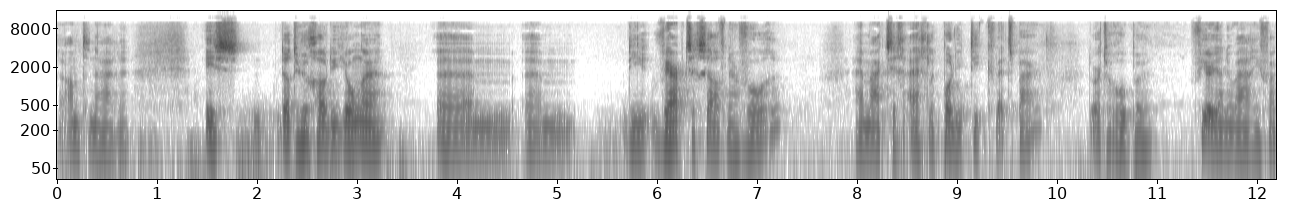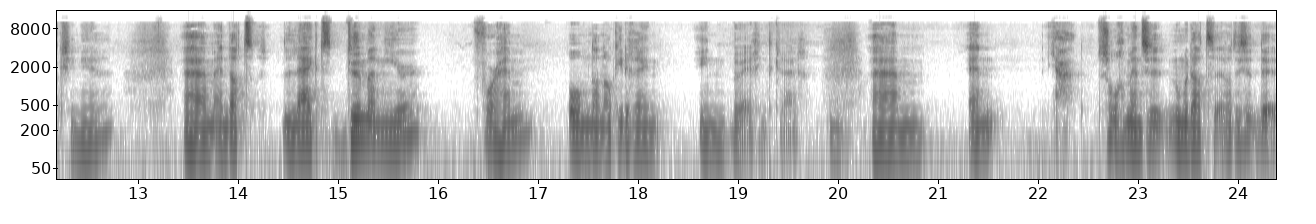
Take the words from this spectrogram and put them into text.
ambtenaren, is dat Hugo de Jonge, um, um, die werpt zichzelf naar voren. Hij maakt zich eigenlijk politiek kwetsbaar door te roepen 4 januari vaccineren. Um, en dat lijkt de manier voor hem om dan ook iedereen in beweging te krijgen. Hmm. Um, en ja, sommige mensen noemen dat, wat is het, de,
